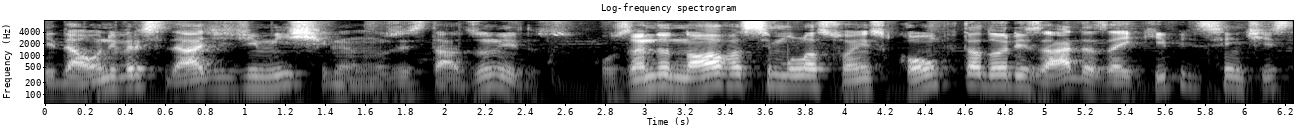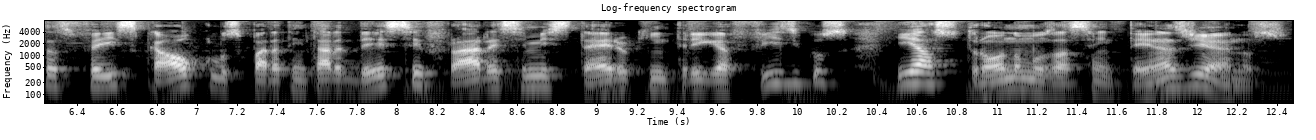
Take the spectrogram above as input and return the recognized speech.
e da Universidade de Michigan, nos Estados Unidos. Usando novas simulações computadorizadas, a equipe de cientistas fez cálculos para tentar decifrar esse mistério que intriga físicos e astrônomos há centenas de anos.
